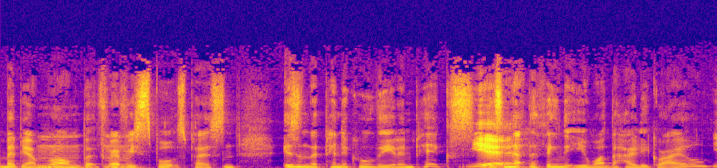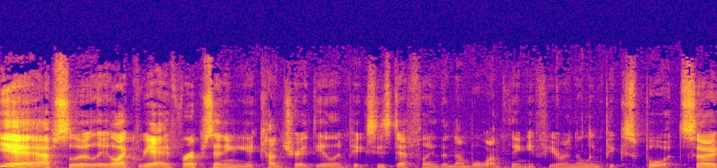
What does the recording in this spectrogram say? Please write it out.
Maybe I'm wrong, Mm, but for every sports person, isn't the pinnacle the Olympics? Yeah. Isn't that the thing that you want, the holy grail? Yeah, absolutely. Like, yeah, representing your country at the Olympics is definitely the number one thing if you're an Olympic sport. So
